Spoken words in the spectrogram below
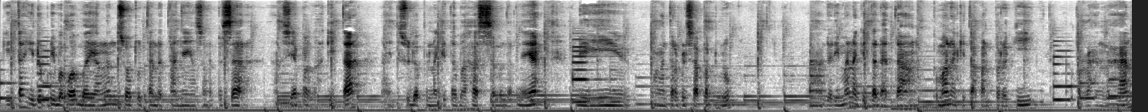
kita hidup di bawah bayangan suatu tanda tanya yang sangat besar. Nah, siapakah kita? Itu sudah pernah kita bahas sebenarnya ya di pengantar filsafat dulu. Nah, dari mana kita datang? Ke mana kita akan pergi? Perlahan-lahan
